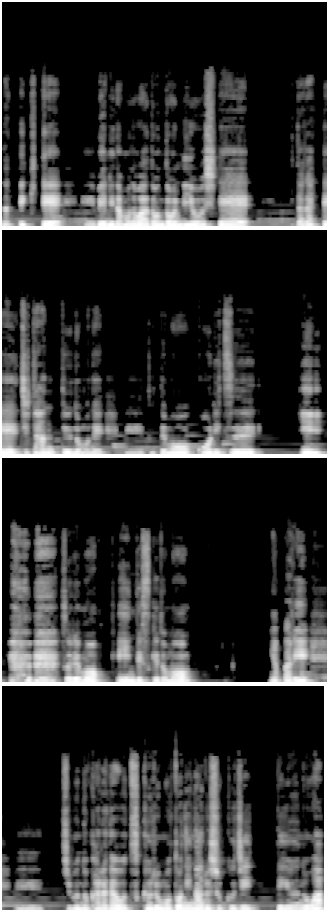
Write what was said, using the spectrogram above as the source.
なってきて、えー、便利なものはどんどん利用してただいて、時短っていうのもね、えー、とても効率いい。それもいいんですけども、やっぱり、えー、自分の体を作る元になる食事っていうのは、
